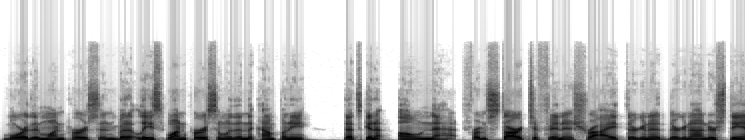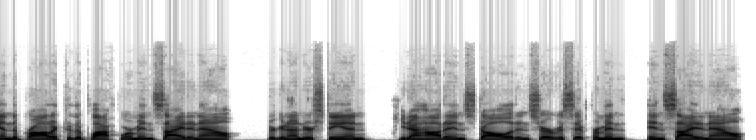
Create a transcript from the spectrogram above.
more than one person, but at least one person within the company that's going to own that from start to finish, right? They're going to they're going to understand the product or the platform inside and out. They're going to understand, you know, how to install it and service it from in, inside and out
